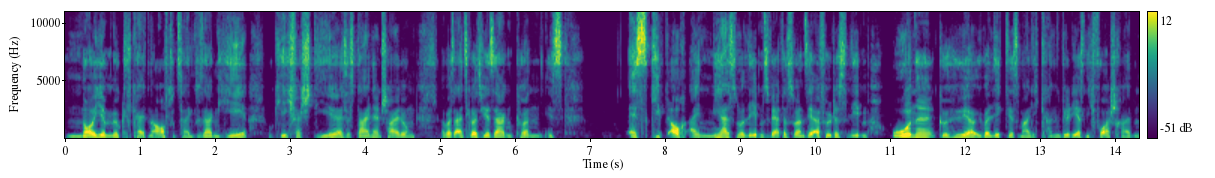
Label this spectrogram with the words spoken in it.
neue Möglichkeiten aufzuzeigen, zu sagen, hey, okay, ich verstehe, es ist deine Entscheidung, aber das Einzige, was wir sagen können, ist, es gibt auch ein mehr als nur lebenswertes, so ein sehr erfülltes Leben ohne Gehör. Überleg dir es mal. Ich kann, will dir es nicht vorschreiben,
